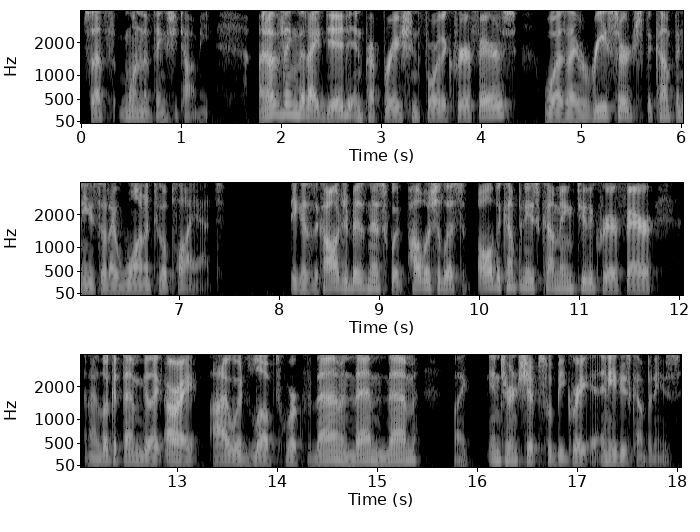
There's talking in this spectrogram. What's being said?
So that's one of the things she taught me. Another thing that I did in preparation for the career fairs was I researched the companies that I wanted to apply at. Because the College of Business would publish a list of all the companies coming to the career fair, and I look at them and be like, all right, I would love to work for them and them and them. Like internships would be great at any of these companies.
